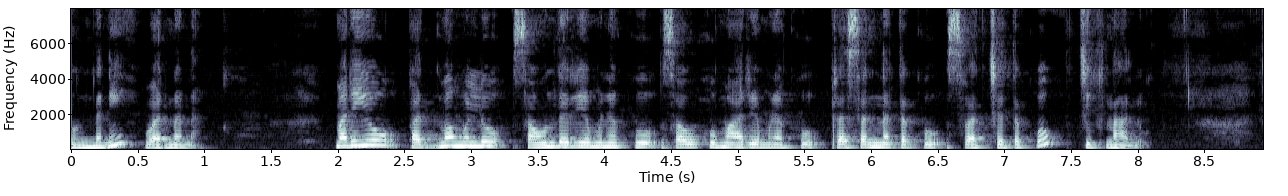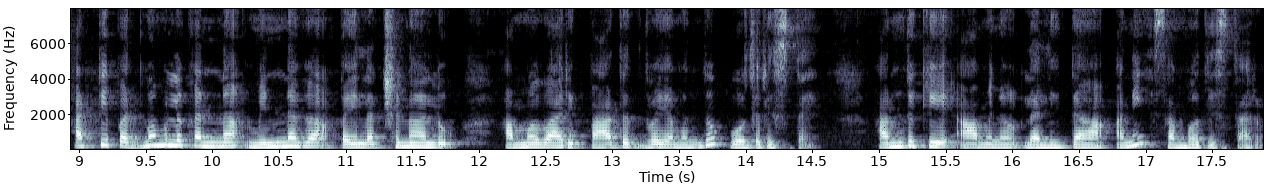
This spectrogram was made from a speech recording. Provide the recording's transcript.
ఉందని వర్ణన. మరియు పద్మములు సౌందర్యమునకు సౌకుమార్యమునకు ప్రసన్నతకు స్వచ్ఛతకు చిహ్నాలు. అట్టి పద్మముల కన్నా మిన్నగా పై లక్షణాలు అమ్మవారి పాదద్వయమందు గోచరిస్తాయి. అందుకే ఆమెను లలిత అని సంబోధిస్తారు.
